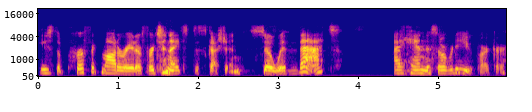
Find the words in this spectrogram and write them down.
he's the perfect moderator for tonight's discussion. So with that, I hand this over to you, Parker.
